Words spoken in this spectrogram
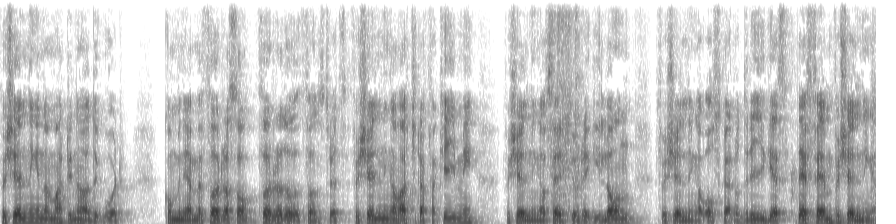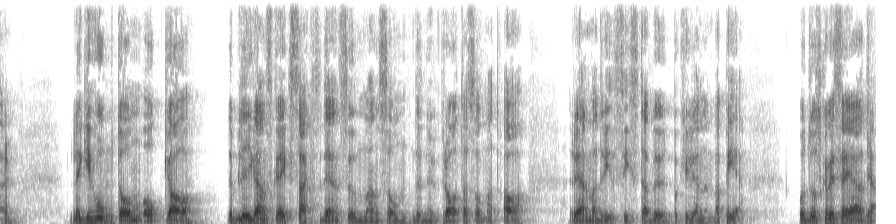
försäljningen av Martin Ödegård, kombinerat med förra, förra då fönstret, försäljning av Achraf Hakimi, försäljning av Sergio Reguilon, försäljning av Oscar Rodriguez. Det är fem försäljningar. Lägg ihop dem och ja, det blir ganska exakt den summan som det nu pratas om att ja, Real Madrids sista bud på Kylian Mbappé. Och då ska vi säga att Ja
